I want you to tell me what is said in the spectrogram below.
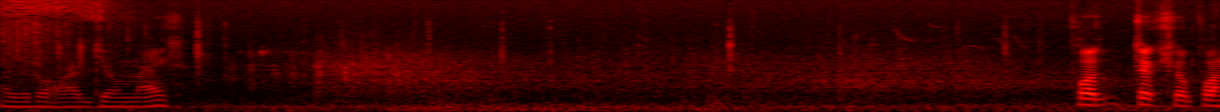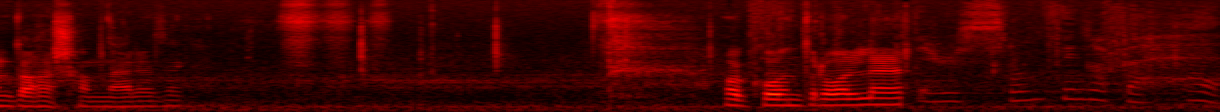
Hogy rohadjon meg. Pont, tök jó pont a hasamnál ezek. A ahead.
